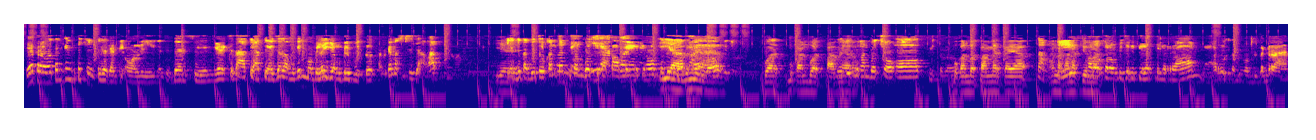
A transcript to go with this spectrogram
ya perawatan kan kita cuma tinggal ganti oli ganti bensin ya kita hati-hati aja lah mungkin mobilnya yang mobil butut tapi kan masih bisa jalan Iya. yang kita butuhkan kan bukan buat kita Iya, pamer oh, Iya, benar. gitu. Buat bukan buat itu pamer, bukan buat show off gitu loh bukan buat pamer kayak nah anak-anak kalau cuma. kalau udah jadi pilot beneran baru kita beli mobil beneran.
